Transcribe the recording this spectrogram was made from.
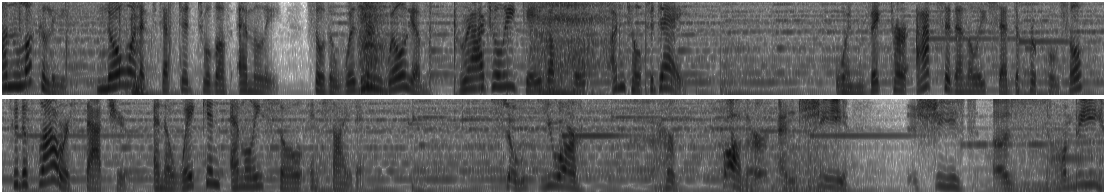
Unluckily, no one hmm. accepted to love Emily, so the wizard William gradually gave up hope until today. When Victor accidentally said the proposal to the flower statue and awakened Emily's soul inside it. So you are her father, and she... she's a zombie?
